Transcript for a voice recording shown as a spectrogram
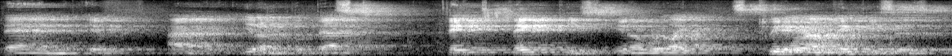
than if, uh, you know, the best think, think piece. You know, we're like tweeting around think pieces.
